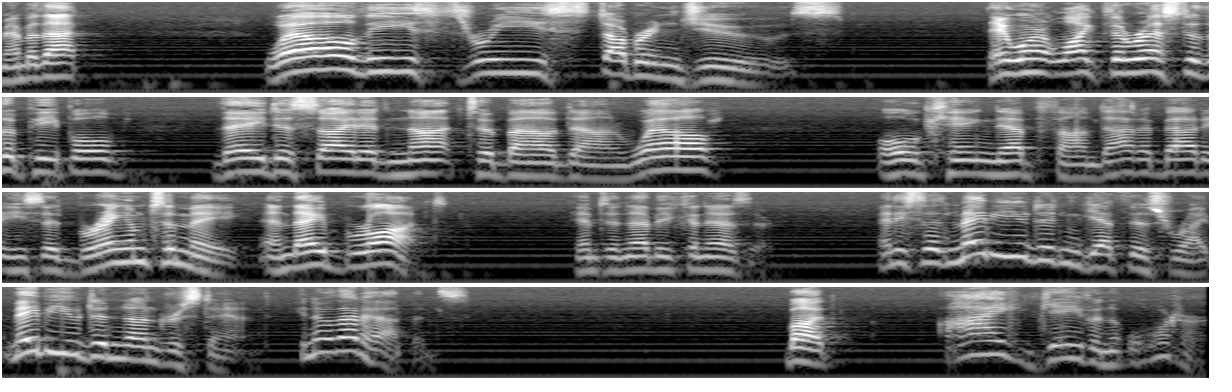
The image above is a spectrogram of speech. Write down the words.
Remember that? Well, these three stubborn Jews, they weren't like the rest of the people. They decided not to bow down. Well, old King Neb found out about it. He said, Bring him to me. And they brought him to Nebuchadnezzar. And he said, Maybe you didn't get this right. Maybe you didn't understand. You know, that happens. But I gave an order.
